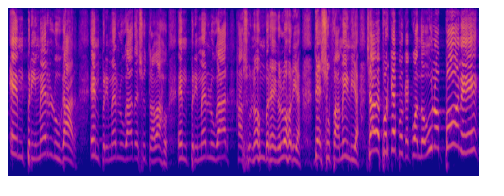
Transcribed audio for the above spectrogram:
en primer lugar, en primer lugar de su trabajo, en primer lugar a su nombre gloria, de su familia. ¿Sabe por qué? Porque cuando uno pone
